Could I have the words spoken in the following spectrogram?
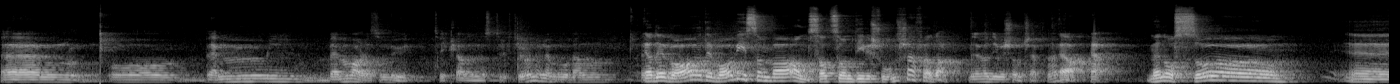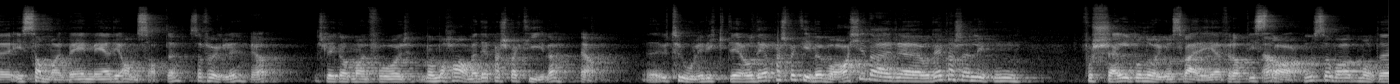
Ehm, og hvem, hvem var det som utvikla denne strukturen, eller hvordan Ja, det var, det var vi som var ansatt som divisjonssjefer da. Det var divisjonssjefene? Ja. ja. Men også eh, i samarbeid med de ansatte, selvfølgelig. Ja. Slik at man får Man må ha med det perspektivet. ja. Er utrolig viktig. Og det perspektivet var ikke der. eh, Og det er kanskje en liten forskjell på Norge og Sverige. For at i starten så var på en måte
